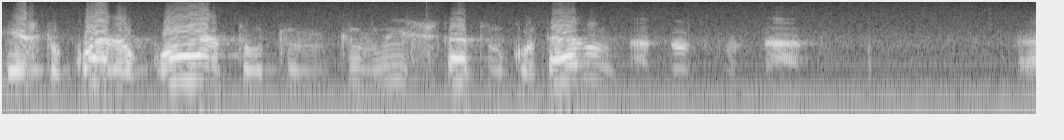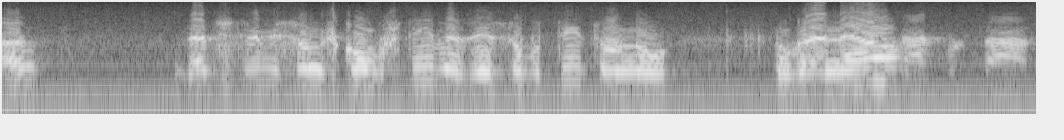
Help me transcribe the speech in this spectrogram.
este quadro quarto, tudo, tudo isso está tudo cortado? Está todo cortado. Pronto. Da distribuição dos combustíveis, esse subtítulo no, no granel, Está cortado.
